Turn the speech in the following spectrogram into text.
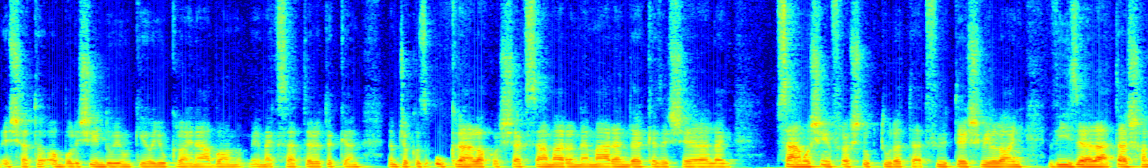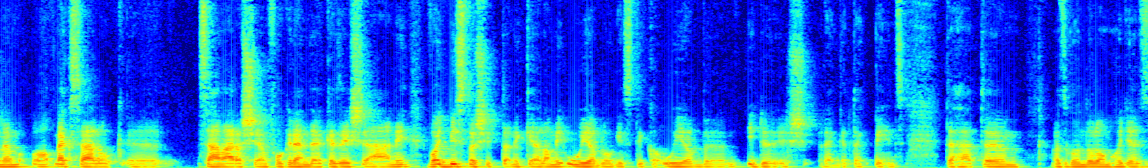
és hát abból is induljunk ki, hogy Ukrajnában megszállt területeken nem csak az ukrán lakosság számára nem áll rendelkezésre jelenleg számos infrastruktúra, tehát fűtés, villany, vízellátás, hanem a megszállók számára sem fog rendelkezésre állni, vagy biztosítani kell, ami újabb logisztika, újabb idő és rengeteg pénz. Tehát azt gondolom, hogy ez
